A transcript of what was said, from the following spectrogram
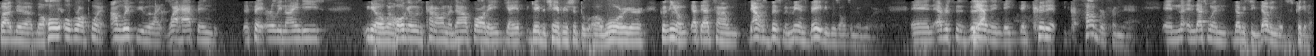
But the the whole overall point, I'm with you. Like what happened, let's say early '90s you know, when Hogan was kind of on the downfall, they gave, gave the championship to uh, Warrior because you know at that time that was Vince McMahon's baby was Ultimate Warrior, and ever since then, Yeah. and they they couldn't recover from that, and and that's when WCW was just picking up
